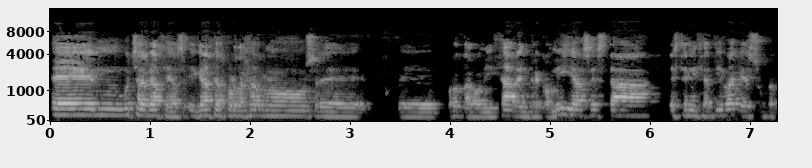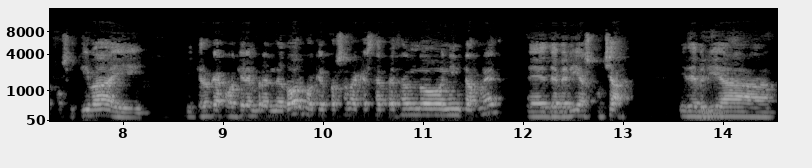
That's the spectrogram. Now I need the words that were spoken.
eh, muchas gracias y gracias por dejarnos eh, protagonizar, entre comillas, esta, esta iniciativa que es súper positiva y, creo que a cualquier emprendedor, cualquier persona que está empezando en Internet, debería escuchar y debería,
